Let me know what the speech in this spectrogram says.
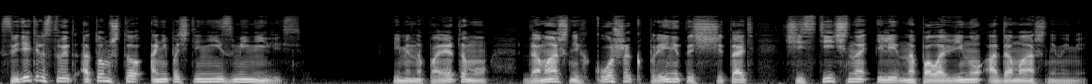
свидетельствует о том, что они почти не изменились. Именно поэтому домашних кошек принято считать частично или наполовину одомашненными.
